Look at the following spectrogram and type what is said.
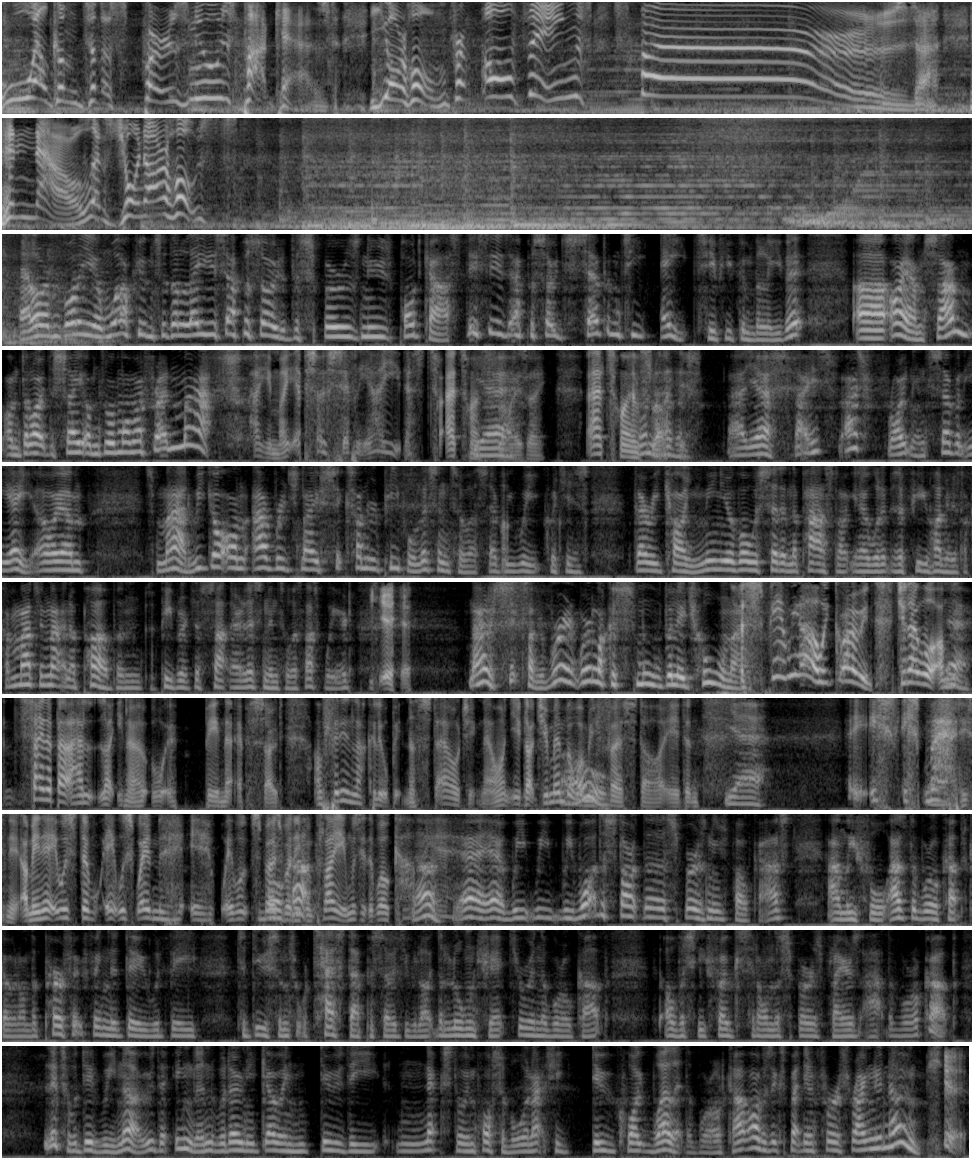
Welcome to the Spurs News Podcast, your home for all things Spurs. And now let's join our hosts. Hello, everybody, and welcome to the latest episode of the Spurs News Podcast. This is episode 78, if you can believe it. Uh, I am Sam. I'm delighted to say I'm joined by my friend Matt. Hey, mate, episode 78. That's t- our time Yeah. flies, eh? Our time Don't flies. Uh, yes, that is that's frightening. 78. I um, it's mad. We got on average now 600 people listen to us every week, which is very kind. Me and you have always said in the past, like you know, when it was a few hundreds, like imagine that in a pub and people are just sat there listening to us. That's weird. Yeah. Now there's 600. We're we're like a small village hall now. Yeah, we are. We're growing. Do you know what? I'm Yeah. saying about how, like, you know, being that episode. I'm feeling like a little bit nostalgic now, aren't you? Like, do you remember when we Oh. first started? And Yeah. it's it's mad, isn't it? I mean, it was the it was when eh, it, it, Spurs World weren't even playing. Was it the World Cup? No, yeah. yeah, yeah. We, we, we wanted to start the Spurs News podcast, and we thought, as the World Cup's going on, the perfect thing to do would be to do some sort of test episodes, if you like, to launch it during the World Cup, obviously focusing on the Spurs players at the World Cup. Little did we know that England would only go and do the next to impossible and actually do quite well at the World Cup. I was expecting first round in home. Yeah,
